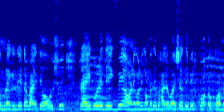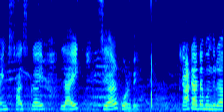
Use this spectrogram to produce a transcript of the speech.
তোমরা কিন্তু এটা বাড়িতে অবশ্যই ট্রাই করে দেখবে। অনেক অনেক আমাদের ভালোবাসা দেবে। কমেন্ট সাবস্ক্রাইব লাইক শেয়ার করবে। টাটা বন্ধুরা।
